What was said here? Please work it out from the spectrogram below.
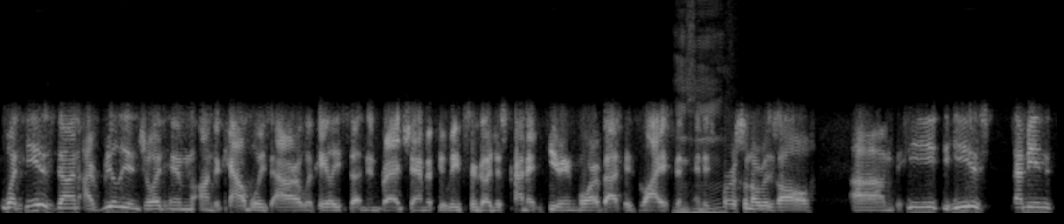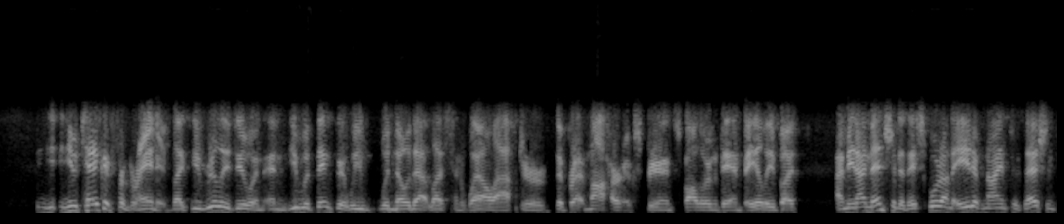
what he has done, I really enjoyed him on the Cowboys Hour with Haley Sutton and Brad Sham a few weeks ago. Just kind of hearing more about his life and, and his personal resolve. Um, he he is. I mean, you, you take it for granted, like you really do, and, and you would think that we would know that lesson well after the Brett Maher experience following Dan Bailey. But I mean, I mentioned it; they scored on eight of nine possessions.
